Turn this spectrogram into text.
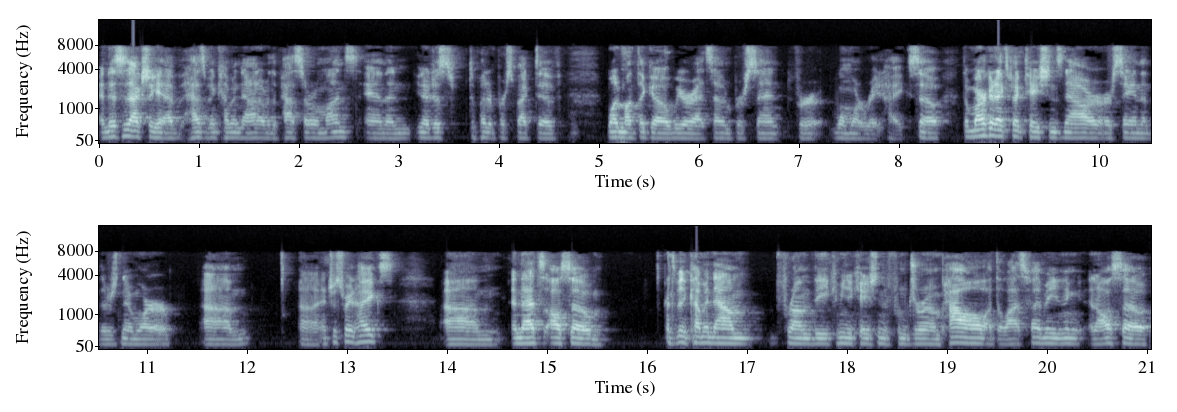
And this is actually have, has been coming down over the past several months. And then you know just to put in perspective, one month ago we were at seven percent for one more rate hike. So the market expectations now are, are saying that there's no more um, uh, interest rate hikes, um, and that's also it's been coming down from the communication from Jerome Powell at the last Fed meeting, and also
